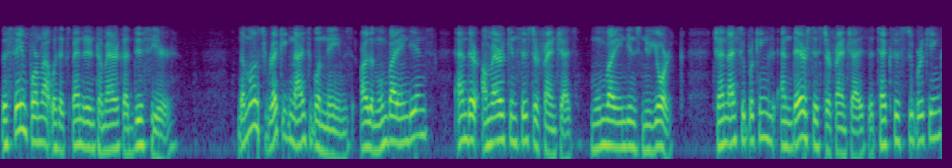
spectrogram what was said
The same format was expanded into America this year. The most recognizable names are the Mumbai Indians and their American sister franchise, Mumbai Indians New York. Chennai Super Kings and their sister franchise, the Texas Super Kings,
